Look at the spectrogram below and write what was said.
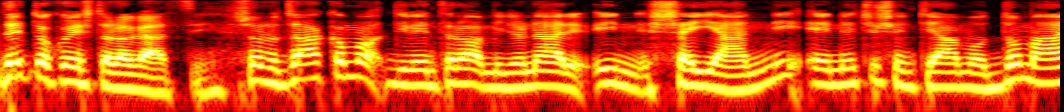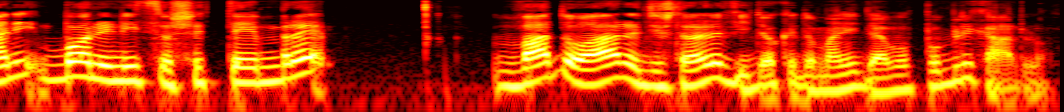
Detto questo, ragazzi, sono Giacomo, diventerò milionario in sei anni e noi ci sentiamo domani. Buon inizio settembre. Vado a registrare il video che domani devo pubblicarlo.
